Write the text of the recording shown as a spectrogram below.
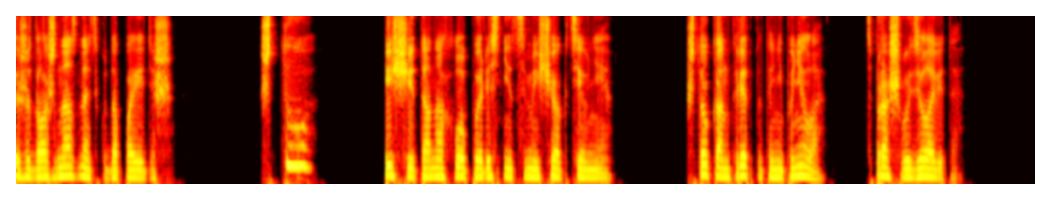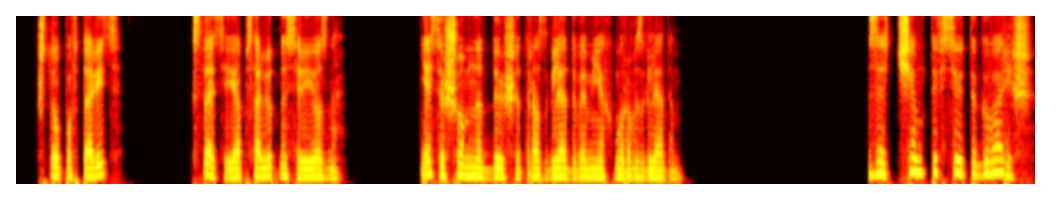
Ты же должна знать, куда поедешь». «Что?» Пищит она, хлопая ресницами еще активнее. «Что конкретно ты не поняла?» Спрашиваю деловито. «Что, повторить?» «Кстати, я абсолютно серьезно». Яся шумно дышит, разглядывая меня хмурым взглядом. «Зачем ты все это говоришь?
